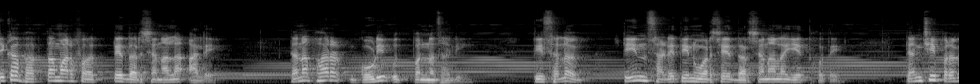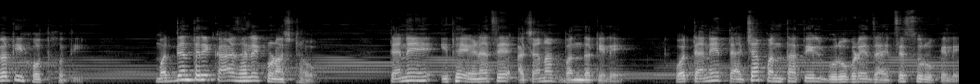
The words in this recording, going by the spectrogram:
एका भक्तामार्फत ते दर्शनाला आले. त्यांना फार गोडी उत्पन्न झाली. ती सलग तीन साडेतीन वर्षे दर्शनाला येत होते. त्यांची प्रगती होत होती. मध्यंतरी काय झाले कुणास ठाऊक? त्याने इथे येण्याचे अचानक बंद केले व त्याने त्याच्या पंथातील गुरुकडे जायचे सुरू केले.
